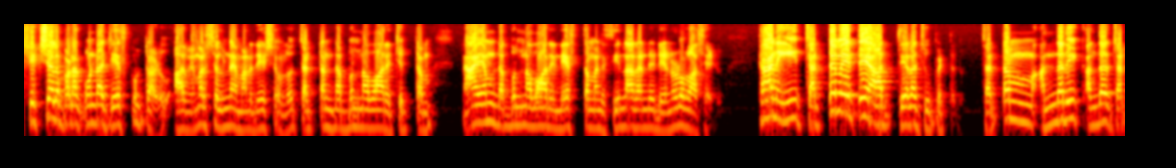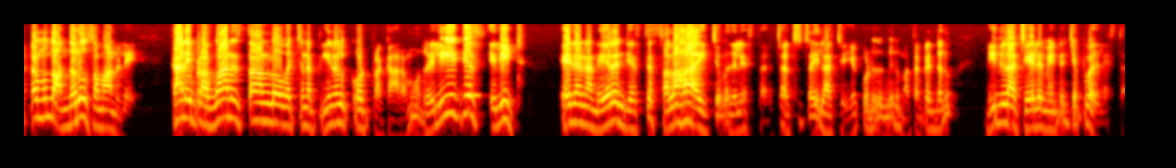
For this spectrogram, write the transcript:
శిక్షలు పడకుండా చేసుకుంటాడు. ఆ విమర్శలు ఉన్నాయి మన దేశంలో. చట్టం డబ్బున్న వారి చిట్టం న్యాయం డబ్బున్న వారి నేస్తం అని సీనారాయణ రెడ్డి ఎన్నడో రాశాడు. కానీ చట్టమైతే ఆ తేడా చూపెట్టదు. చట్టం అందరి అందరి చట్టం ముందు అందరూ సమానులే. కానీ ఇప్పుడు ఆఫ్ఘనిస్తాన్లో వచ్చిన పీనల్ కోడ్ ప్రకారం రిలీజియస్ ఎలిట్ ఏదైనా నేరం చేస్తే సలహా ఇచ్చి వదిలేస్తారు. చర్చ ఇలా చేయకూడదు. మీరు మత పెద్దలు మీరు ఇలా చేయడం ఏంటని చెప్పి వదిలేస్తారు.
